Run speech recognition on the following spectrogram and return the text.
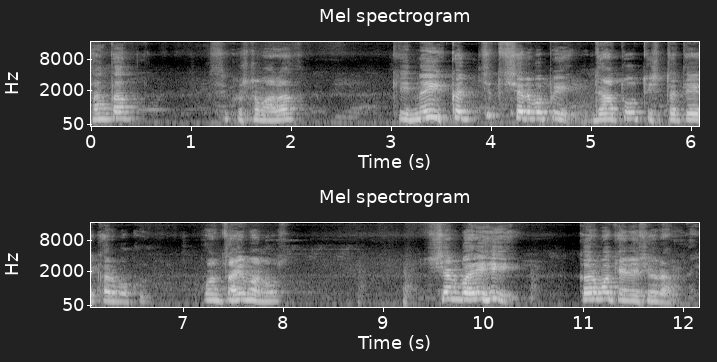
सांगतात श्रीकृष्ण महाराज की नाही कच्चित शर्वपी जातो तिष्ठते कर्मकृत कोणताही माणूस क्षणभरीही कर्म केल्याशिवाय राहत नाही.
